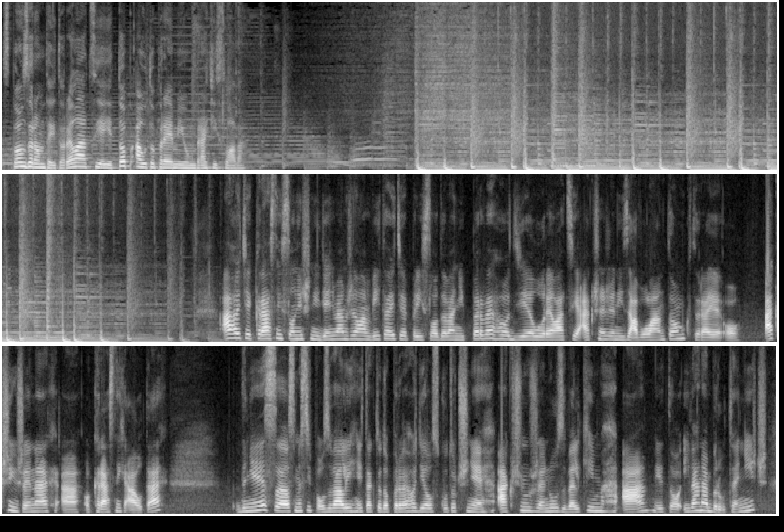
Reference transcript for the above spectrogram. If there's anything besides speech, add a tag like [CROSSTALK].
Sponzorom tejto relácie je Top Auto Premium Bratislava. Ahojte, krásny slnečný deň vám želám. Vítajte pri sledovaní prvého dielu relácie Akčné ženy za volantom, ktorá je o akčných ženách a o krásnych autách. Dnes eh, sme si pozvali hneď takto do prvého dielu skutočne akčnú ženu s veľkým A. Je to Ivana Brutenič.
